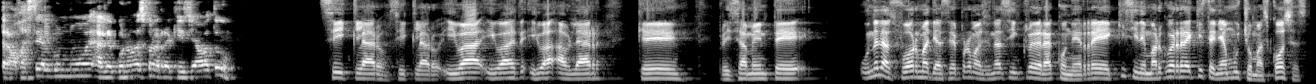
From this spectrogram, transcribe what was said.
¿Trabajaste alguna vez con RX Java tú? Sí, claro, sí, claro. Iba, iba, iba a hablar que precisamente una de las formas de hacer programación asíncrona era con RX, sin embargo RX tenía mucho más cosas.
